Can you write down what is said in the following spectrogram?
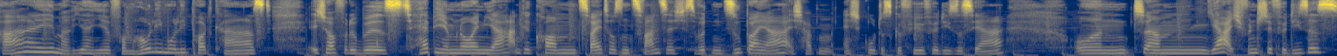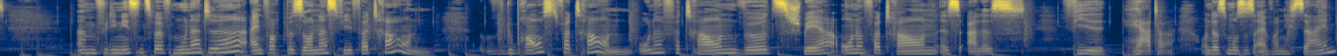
Hi, Maria hier vom Holy Moly Podcast. Ich hoffe, du bist happy im neuen Jahr angekommen. 2020, es wird ein super Jahr. Ich habe ein echt gutes Gefühl für dieses Jahr. Und ähm, ja, ich wünsche dir für dieses, ähm, für die nächsten zwölf Monate einfach besonders viel Vertrauen. Du brauchst Vertrauen. Ohne Vertrauen wird's schwer. Ohne Vertrauen ist alles viel härter. Und das muss es einfach nicht sein.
